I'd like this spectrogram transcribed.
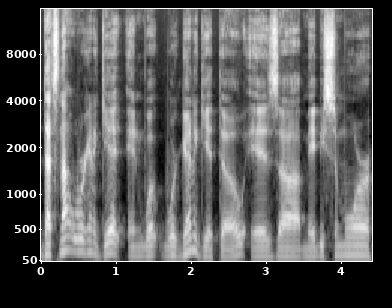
that's not what we're gonna get. And what we're gonna get though is uh, maybe some more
